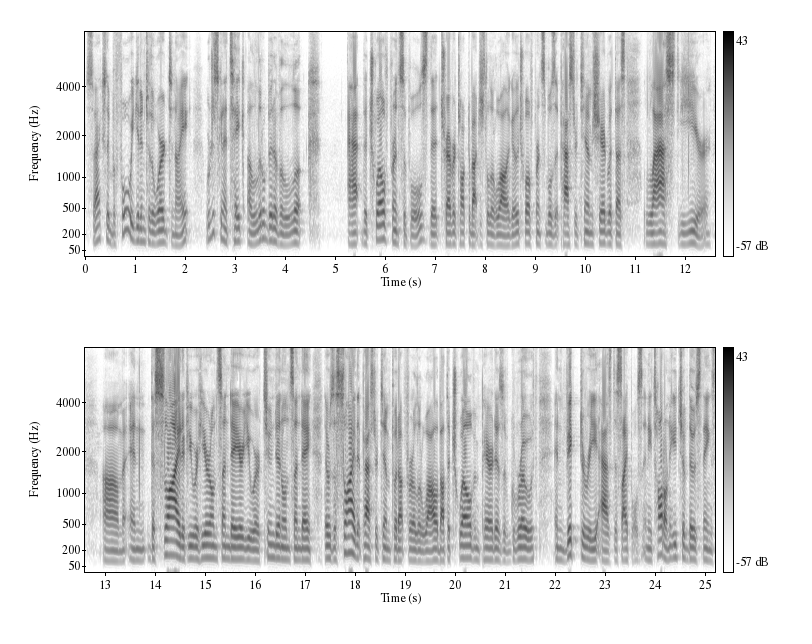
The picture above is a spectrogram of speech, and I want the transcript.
So, actually, before we get into the word tonight, we're just going to take a little bit of a look at the 12 principles that Trevor talked about just a little while ago, the 12 principles that Pastor Tim shared with us last year. Um, and the slide, if you were here on Sunday or you were tuned in on Sunday, there was a slide that Pastor Tim put up for a little while about the 12 imperatives of growth and victory as disciples. And he taught on each of those things.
